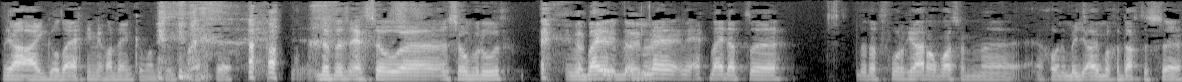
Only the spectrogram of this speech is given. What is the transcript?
Ja, ik wil daar echt niet meer aan denken, want dat is echt, eh, dat is echt zo, eh, zo beroerd. Ik ben blij, ik ik echt blij dat, eh, dat dat vorig jaar al was en, eh, en gewoon een beetje uit mijn gedachten eh,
